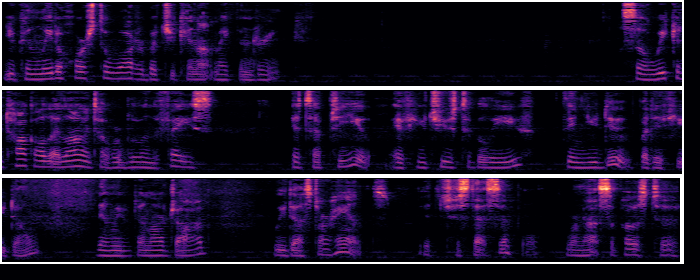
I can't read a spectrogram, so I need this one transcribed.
You can lead a horse to water, but you cannot make them drink. So we can talk all day long until we're blue in the face. It's up to you. If you choose to believe, then you do. But if you don't, then we've done our job. We dust our hands. It's just that simple. We're not supposed to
